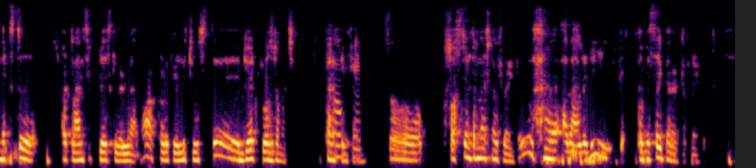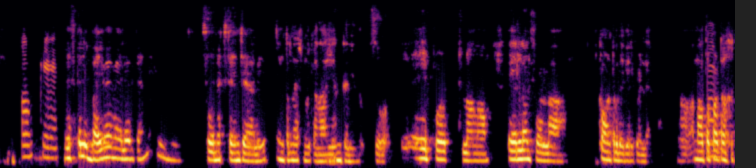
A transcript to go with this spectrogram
నెక్స్ట్ ఆ ట్రాన్సిట్ ప్లేస్కి వెళ్ళాను అక్కడికి వెళ్ళి చూస్తే గేట్ క్లోజ్డ్ అని వచ్చింది. Connecting. Flight so first international flight అది ఆల్రెడీ మిస్ అయిపోయినట్టు ఫ్లైట్ బేసికలీ భయం ఏమీ లేదు కానీ సో నెక్స్ట్ ఏం చేయాలి? ఇంటర్నేషనల్ కదా ఏం తెలియదు సో ఎయిర్పోర్ట్లో ఎయిర్లైన్స్ వాళ్ళ కౌంటర్ దగ్గరికి వెళ్ళాను నాతో పాటు అసలు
